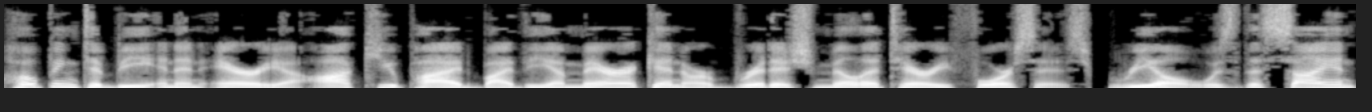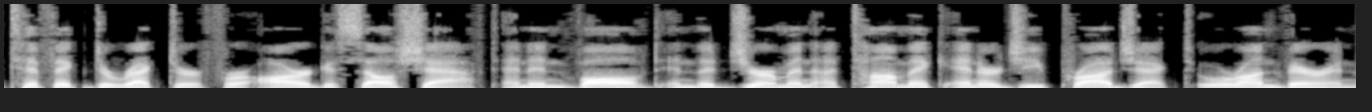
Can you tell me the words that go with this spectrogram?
hoping to be in an area occupied by the American or British military forces. Riehl was the scientific director for Auergesellschaft and involved in the German atomic energy project Uranverein.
